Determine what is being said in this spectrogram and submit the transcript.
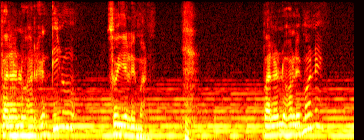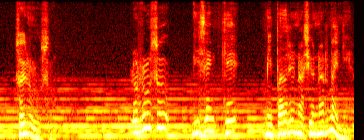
Para los argentinos soy alemán. Para los alemanes soy ruso. Los rusos dicen que mi padre nació en Armenia.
